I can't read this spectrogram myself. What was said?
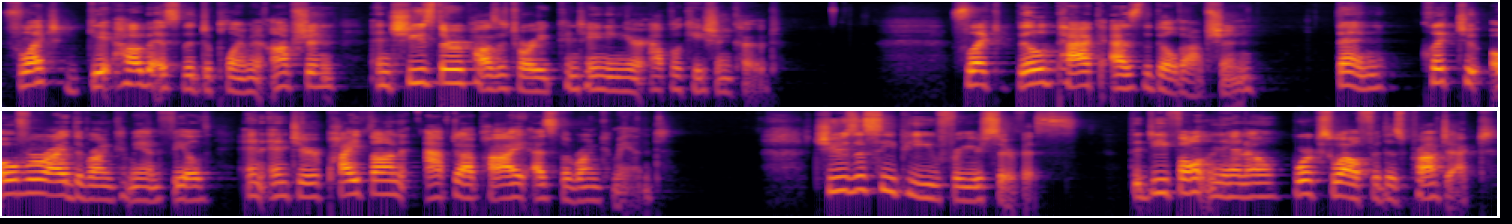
Select GitHub as the deployment option and choose the repository containing your application code. Select Build Pack as the build option. Then click to override the run command field and enter python app.py as the run command. Choose a CPU for your service. The default Nano works well for this project.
